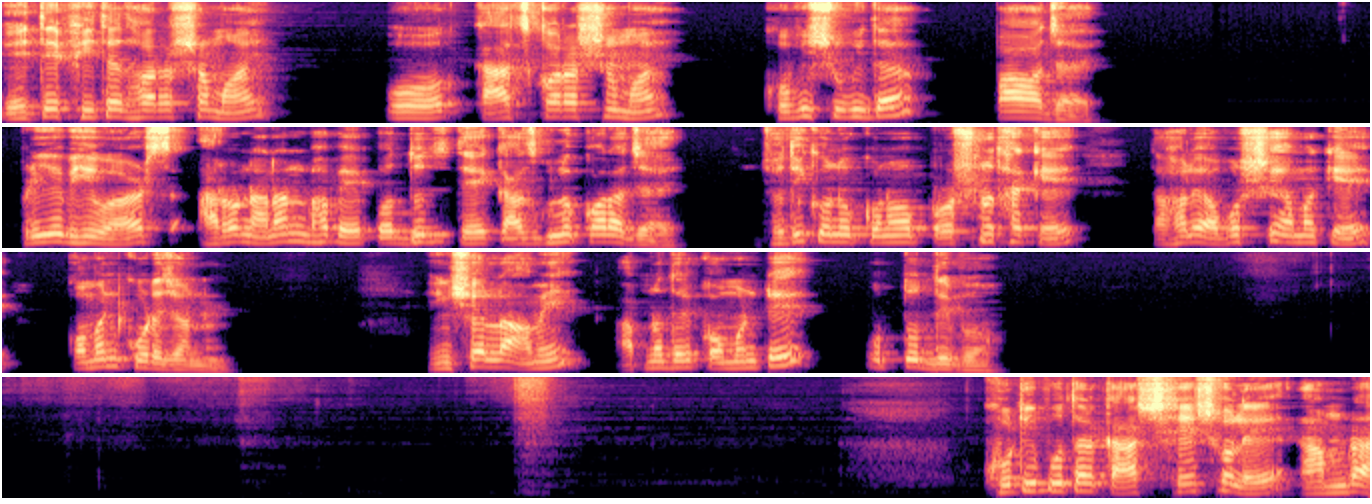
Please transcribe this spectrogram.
এতে ফিতে ধরার সময় ও কাজ করার সময় খুবই সুবিধা পাওয়া যায়। প্রিয় ভিউয়ার্স, আরও নানানভাবে পদ্ধতিতে কাজগুলো করা যায়। যদি কোনো কোনো প্রশ্ন থাকে, তাহলে অবশ্যই আমাকে কমেন্ট করে জানান। ইনশাল্লাহ আমি আপনাদের কমেন্টে উত্তর দেব। খুঁটি পোতার কাজ শেষ হলে আমরা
